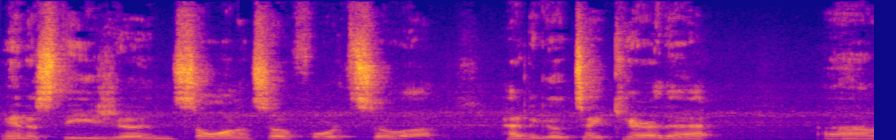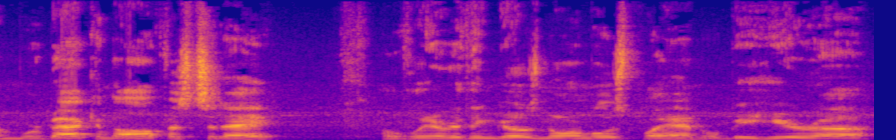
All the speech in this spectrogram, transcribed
anesthesia and so on and so forth. So uh, had to go take care of that. Um, we're back in the office today. Hopefully everything goes normal as planned. We'll be here uh,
